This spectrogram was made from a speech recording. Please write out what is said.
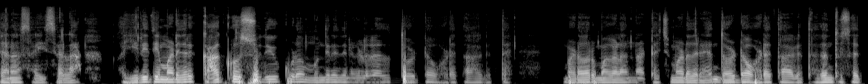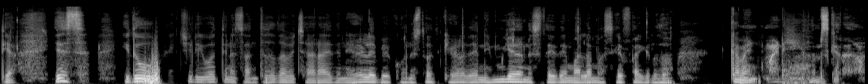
ಜನ ಸಹಿಸಲ್ಲ. ಈ ರೀತಿ ಮಾಡಿದರೆ ಕಾಕ್ರೋಚ್ ಸುದಿಯೂ ಕೂಡ ಮುಂದಿನ ದಿನಗಳಲ್ಲಿ ಅದು ದೊಡ್ಡ ಹೊಡೆತ ಆಗುತ್ತೆ. ಬಡವರ ಮಗಳನ್ನು ಟಚ್ ಮಾಡಿದ್ರೆ ದೊಡ್ಡ ಹೊಡೆತ ಆಗುತ್ತೆ. ಅದಂತೂ ಸತ್ಯ. ಎಸ್ ಇದು ಆ್ಯಕ್ಚುಲಿ ಇವತ್ತಿನ ಸಂತಸದ ವಿಚಾರ. ಇದನ್ನು ಹೇಳಲೇಬೇಕು ಅನಿಸ್ತು ಅದು ಕೇಳಿದೆ ನಿಮ್ಗೇನು ಅನಿಸ್ತಾ ಇದೆ ಮಲ್ಲಮ್ಮ? ಸೇಫ್ ಆಗಿರೋದು ಕಮೆಂಟ್ ಮಾಡಿ. ನಮಸ್ಕಾರ.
